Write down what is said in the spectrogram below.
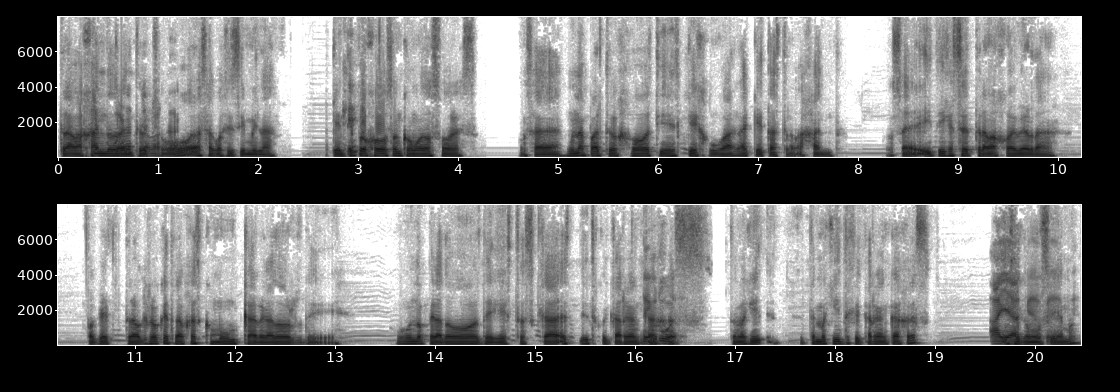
trabajando durante ocho horas, algo así similar. Que en ¿Qué? tipo de juego son como dos horas. O sea, una parte del juego tienes que jugar a que estás trabajando. O sea, y tienes que hacer trabajo de verdad. Porque creo que trabajas como un cargador de. Un operador de estas de estos que cargan De cajas. Te maqui- te maquinitas que cargan cajas. Ah, no ya, sé ok, cómo ok, se llama. ok.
